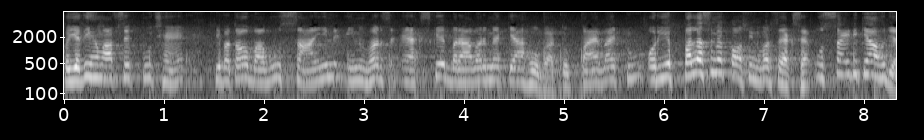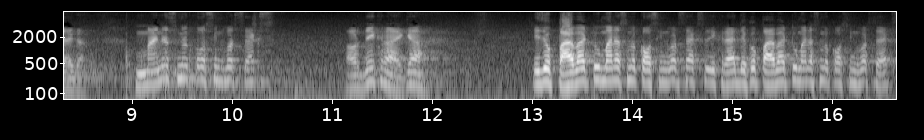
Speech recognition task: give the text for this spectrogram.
तो यदि हम आपसे पूछें कि बताओ बाबू साइन इनवर्स एक्स के बराबर में क्या होगा? तो पाई बाय टू और ये प्लस में कॉस इनवर्स एक्स है, उस साइड क्या हो जाएगा? माइनस में कॉस इनवर्स एक्स और देख रहा है क्या? ये जो पाई बाय टू माइनस में कॉस इनवर्स एक्स दिख रहा है, देखो पाई बाय टू माइनस में कॉस इनवर्स एक्स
